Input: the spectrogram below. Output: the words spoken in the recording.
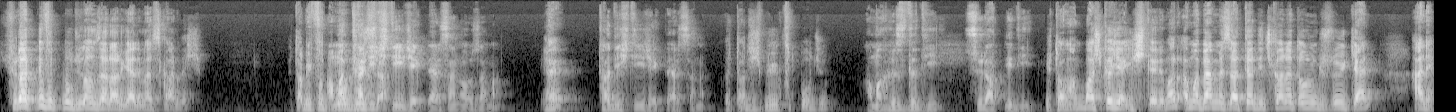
süratli futbolcudan zarar gelmez kardeşim. Tabii Ama futbolcuysa. Tadic diyecekler sana o zaman. He? Tadiş diyecekler sana. E, Tadiç büyük futbolcu. Ama hızlı değil, süratli değil. E tamam başka ya işleri var ama ben mesela Tadiç kanat oyuncusuyken hani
